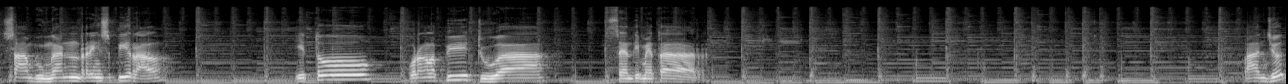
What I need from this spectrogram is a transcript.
sambungan ring spiral itu kurang lebih 2 cm lanjut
